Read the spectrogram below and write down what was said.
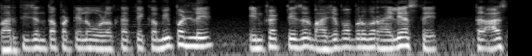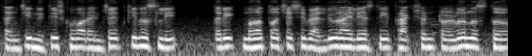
भारतीय जनता पार्टीला ओळखण्यात ते कमी पडले. इनफॅक्ट ते जर भाजपाबरोबर राहिले असते तर आज त्यांची नितीश कुमार यांच्या इतकी नसली तर एक महत्वाची अशी व्हॅल्यू राहिली असती फ्रॅक्शन टळलं नसतं.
